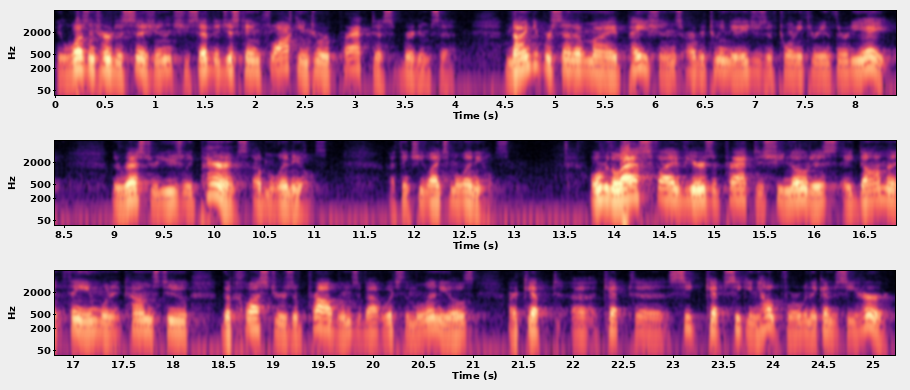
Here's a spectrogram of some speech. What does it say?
It wasn't her decision. She said they just came flocking to her practice, Brigham said. 90% of my patients are between the ages of 23 and 38. The rest are usually parents of millennials. I think she likes millennials. Over the last five years of practice, she noticed a dominant theme when it comes to the clusters of problems about which the millennials are kept, uh, kept, uh, seek, kept seeking help for when they come to see her.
